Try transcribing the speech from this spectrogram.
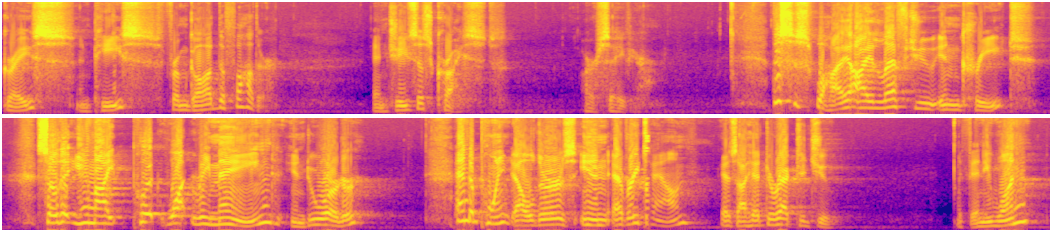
Grace and peace from God the Father and Jesus Christ, our Savior. This is why I left you in Crete, so that you might put what remained into order and appoint elders in every town as I had directed you. If anyone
